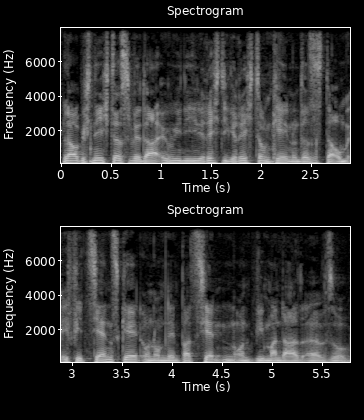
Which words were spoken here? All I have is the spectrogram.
glaube ich nicht, dass wir da irgendwie in die richtige Richtung gehen und dass es da um Effizienz geht und um den Patienten und wie man da äh, so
